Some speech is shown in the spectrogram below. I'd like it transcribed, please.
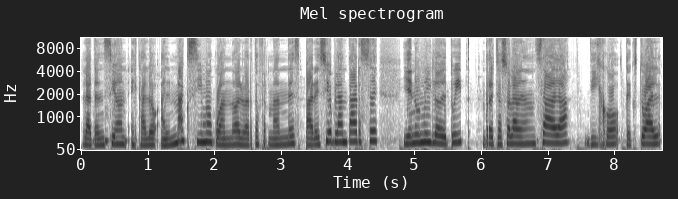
La tensión escaló al máximo cuando Alberto Fernández pareció plantarse y en un hilo de tuit rechazó la avanzada, dijo textual,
